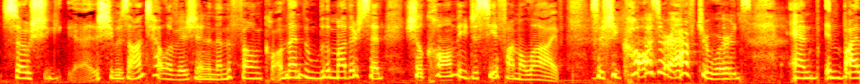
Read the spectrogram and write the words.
So she uh, she was on television, and then the phone call, and then the, the mother said she'll call me to see if I'm alive. So she calls her afterwards, and and by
